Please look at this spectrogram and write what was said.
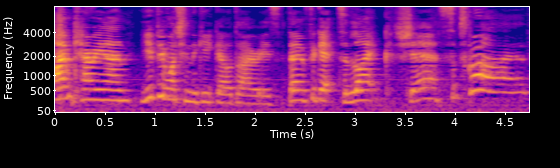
I'm Carrie Anne, you've been watching the Geek Gurl Diaries. Don't forget to like, share, subscribe!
